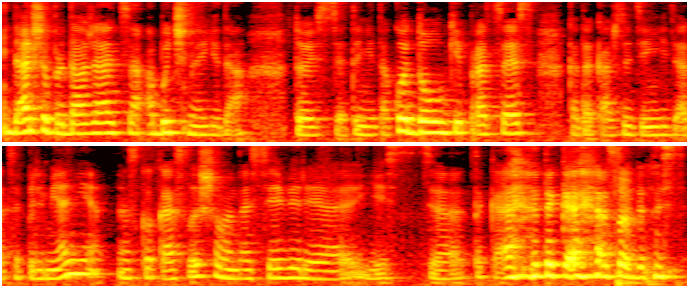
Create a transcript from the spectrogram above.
И дальше продолжается обычная еда. То есть это не такой долгий процесс, когда каждый день едятся пельмени. Насколько я слышала, на севере есть э, такая, такая особенность.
